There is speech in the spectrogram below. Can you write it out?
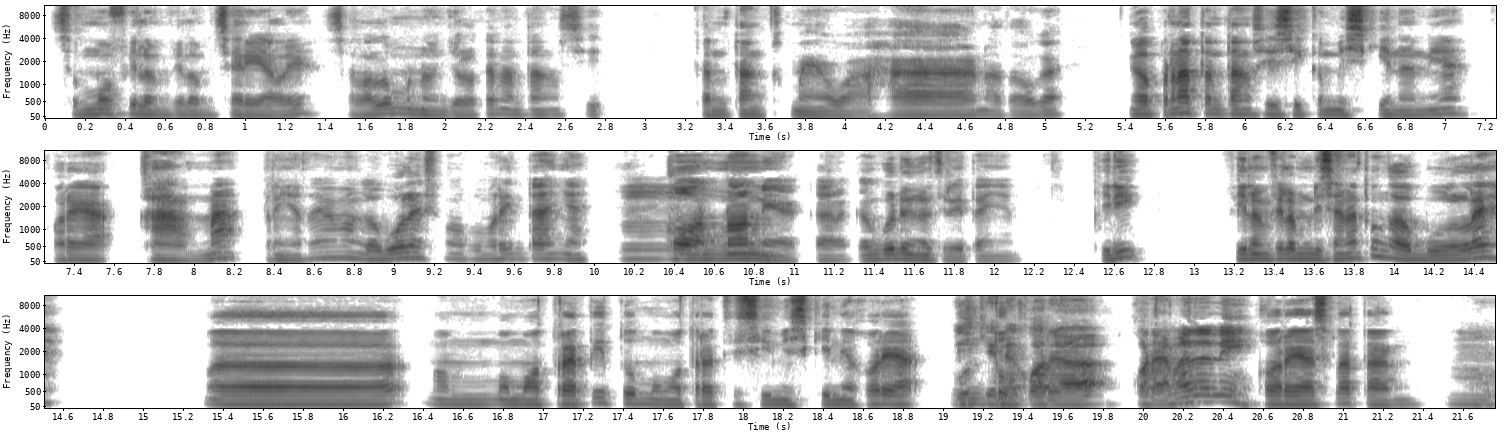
semua film-film serialnya selalu menonjolkan tentang si tentang kemewahan atau enggak nggak pernah tentang sisi kemiskinannya Korea karena ternyata memang nggak boleh sama pemerintahnya Hmm. konon ya karena gue dengar ceritanya jadi film-film di sana tuh nggak boleh eh mem- memotret itu memotret sisi miskinnya Korea Miskinnya untuk Korea, Korea mana nih? Korea Selatan Hmm.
